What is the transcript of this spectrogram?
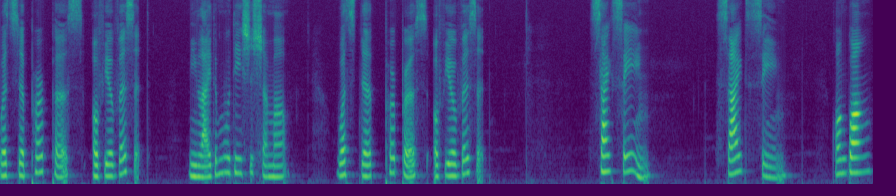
What's the purpose of your visit? 你来的目的是什么？What's the purpose of your visit? Sightseeing, sightseeing, 观光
